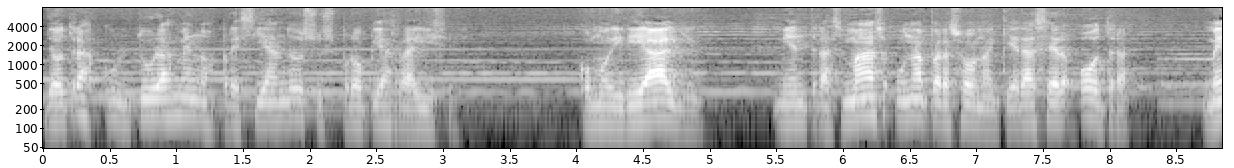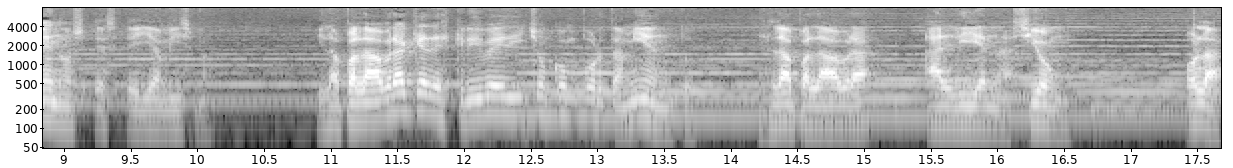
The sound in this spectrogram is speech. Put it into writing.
de otras culturas menospreciando sus propias raíces. Como diría alguien, mientras más una persona quiera ser otra, menos es ella misma. Y la palabra que describe dicho comportamiento es la palabra alienación. Hola,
